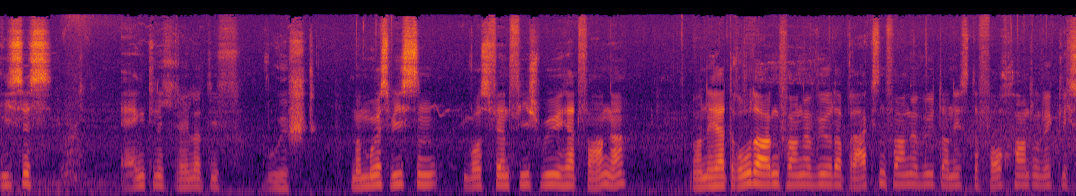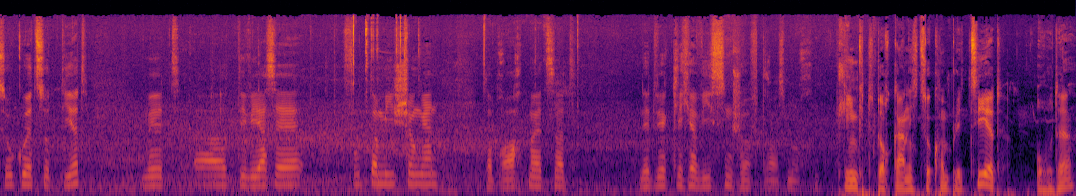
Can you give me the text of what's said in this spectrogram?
ist es eigentlich relativ wurscht. Man muss wissen, was für ein Fisch will ich heute fangen. Wenn ich heute Rotaugen fangen will oder Praxen fangen will, dann ist der Fachhandel wirklich so gut sortiert mit äh, diverse Futtermischungen. Da braucht man jetzt nicht, nicht wirklich eine Wissenschaft draus machen. Klingt doch gar nicht so kompliziert, oder?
